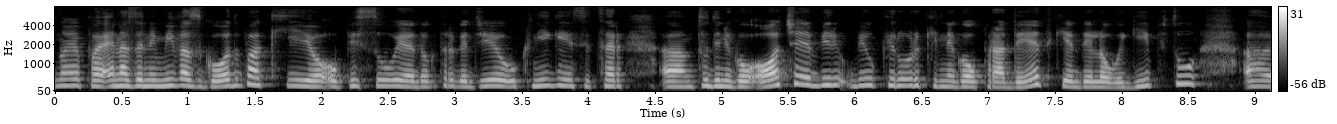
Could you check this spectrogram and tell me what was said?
No, je pa ena zanimiva zgodba, ki jo opisuje dr. Gajdžijo v knjigi. In sicer um, tudi njegov oče je bil, bil kirurg in njegov praded, ki je delal v Egiptu. Uh,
